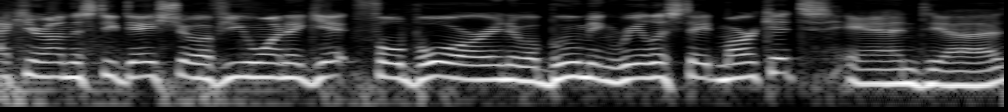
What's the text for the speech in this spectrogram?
Back here on the Steve Deace Show, if you want to get full bore into a booming real estate market and uh,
